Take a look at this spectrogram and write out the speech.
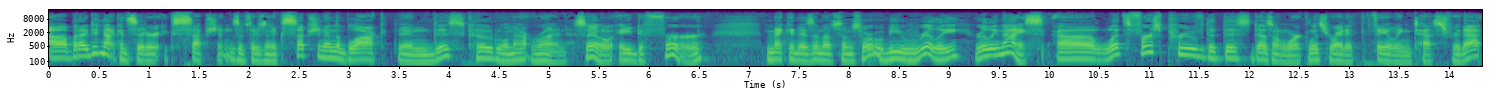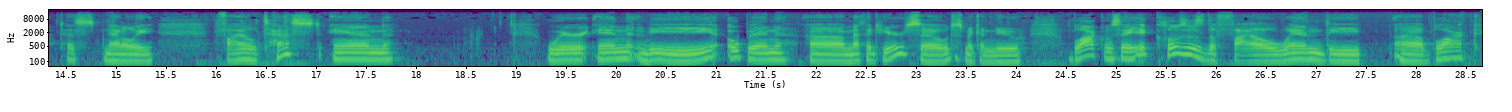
Uh, but I did not consider exceptions. If there's an exception in the block, then this code will not run. So a defer mechanism of some sort would be really, really nice. Uh, let's first prove that this doesn't work. Let's write a failing test for that. Test Natalie file test. And we're in the open uh, method here. So we'll just make a new block. We'll say it closes the file when the uh, block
